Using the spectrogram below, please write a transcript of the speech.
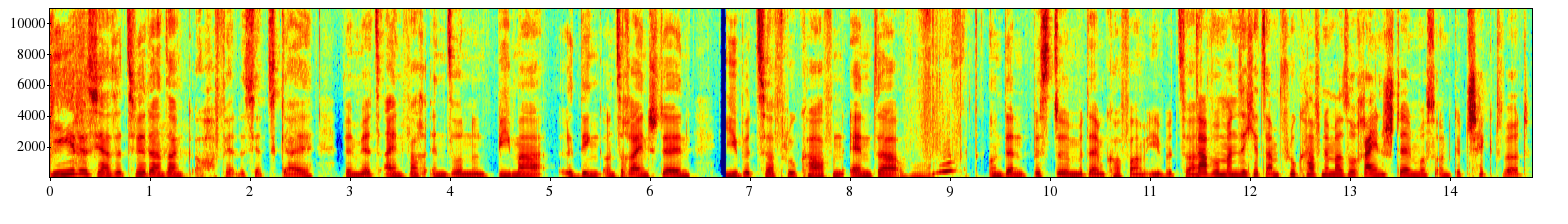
jedes Jahr sitzen wir da und sagen, oh, wäre das jetzt geil, wenn wir jetzt einfach in so ein Beamer-Ding uns reinstellen, Ibiza Flughafen, Enter, und dann bist du mit deinem Koffer am Ibiza. Da, wo man sich jetzt am Flughafen immer so reinstellen muss und gecheckt wird.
